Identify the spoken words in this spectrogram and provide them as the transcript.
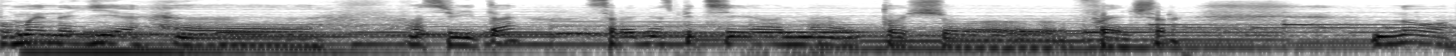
У мене є е, освіта середньоспеціальна, то що фельдшер. Ну,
